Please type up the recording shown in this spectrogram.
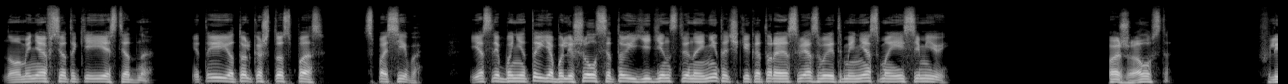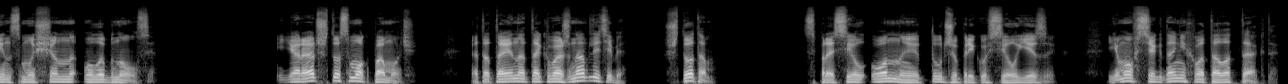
«Но у меня все-таки есть одна, и ты ее только что спас. Спасибо. Если бы не ты, я бы лишился той единственной ниточки, которая связывает меня с моей семьей». «Пожалуйста». Флинн смущенно улыбнулся. «Я рад, что смог помочь. Эта тайна так важна для тебя? Что там?» — спросил он и тут же прикусил язык. Ему всегда не хватало такта.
